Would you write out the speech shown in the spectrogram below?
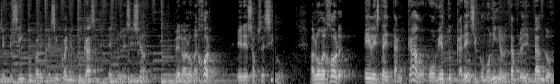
35, 45 años en tu casa? Es tu decisión. Pero a lo mejor eres obsesivo. A lo mejor él está estancado o bien tus carencias como niño lo están proyectando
